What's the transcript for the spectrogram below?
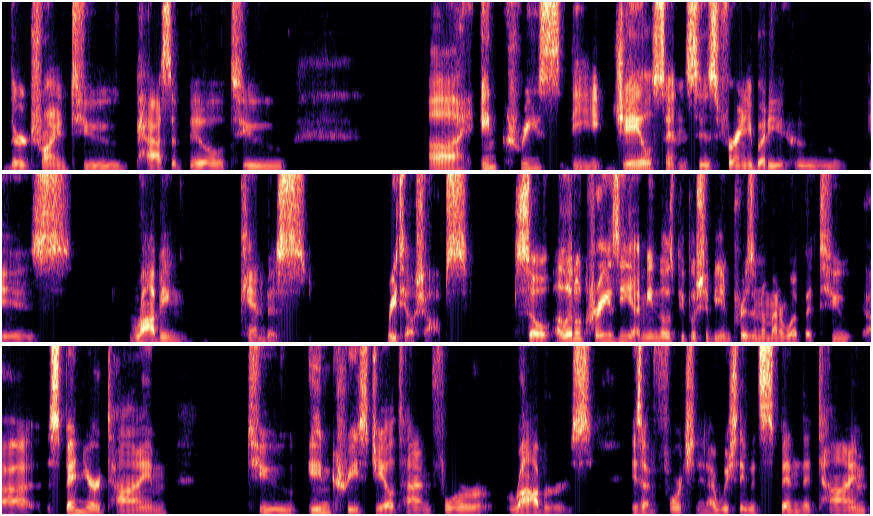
they're trying to pass a bill to uh, increase the jail sentences for anybody who is robbing cannabis retail shops so a little crazy. I mean, those people should be in prison no matter what, but to uh, spend your time to increase jail time for robbers is unfortunate. I wish they would spend the time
